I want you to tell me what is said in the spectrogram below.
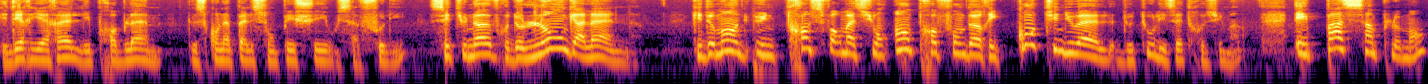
et derrière elle les problèmes de ce qu'on appelle son péché ou sa folie, c'est une œuvre de longue haleine qui demande une transformation en profondeur et continuelle de tous les êtres humains, et pas simplement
